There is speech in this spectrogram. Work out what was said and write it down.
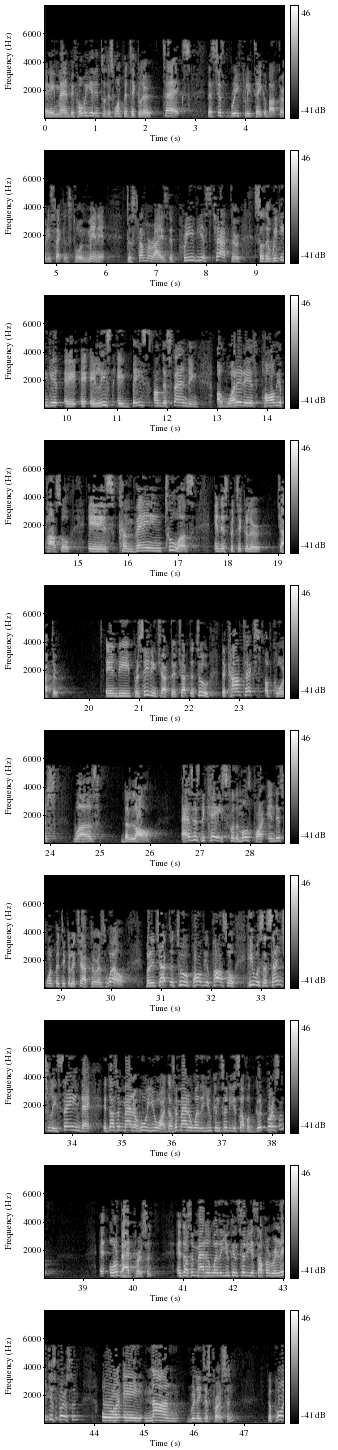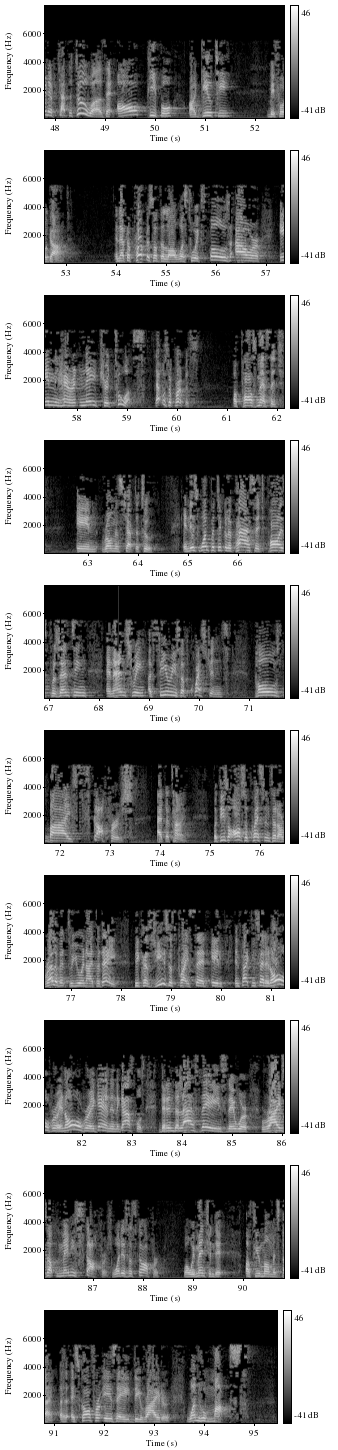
Amen. Before we get into this one particular text, let's just briefly take about 30 seconds to a minute to summarize the previous chapter so that we can get a, a, at least a base understanding of what it is Paul the apostle is conveying to us in this particular chapter. In the preceding chapter, chapter 2, the context, of course, was the law. As is the case for the most part in this one particular chapter as well. But in chapter 2, Paul the apostle, he was essentially saying that it doesn't matter who you are. It doesn't matter whether you consider yourself a good person or a bad person. It doesn't matter whether you consider yourself a religious person or a non-religious person. The point of chapter 2 was that all people are guilty before God. And that the purpose of the law was to expose our inherent nature to us. That was the purpose of Paul's message in Romans chapter 2. In this one particular passage, Paul is presenting and answering a series of questions posed by scoffers at the time. But these are also questions that are relevant to you and I today because Jesus Christ said in, in fact he said it over and over again in the Gospels that in the last days there will rise up many scoffers. What is a scoffer? Well, we mentioned it a few moments back. A, a scoffer is a derider, one who mocks.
